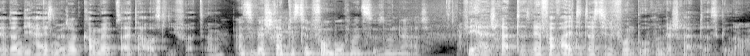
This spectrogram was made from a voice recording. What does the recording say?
der dann die heisenwer.com-Webseite ausliefert. Ja. Also wer schreibt das Telefonbuch, meinst du so in der Art? Wer schreibt das? Wer verwaltet das Telefonbuch und wer schreibt das genau?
